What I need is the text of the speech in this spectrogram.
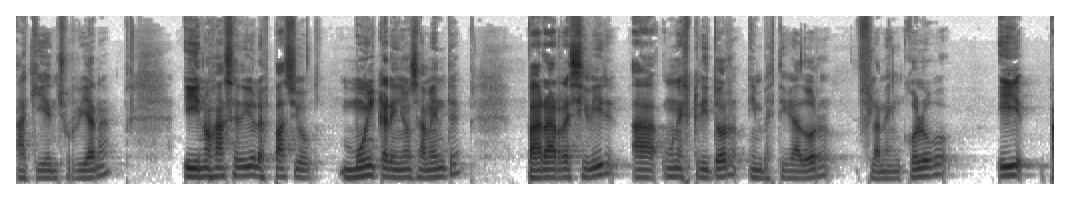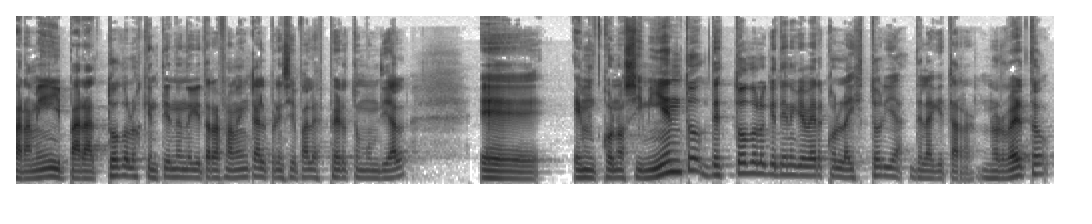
aquí en Churriana, y nos ha cedido el espacio muy cariñosamente para recibir a un escritor, investigador, flamencólogo y para mí y para todos los que entienden de guitarra flamenca, el principal experto mundial eh, en conocimiento de todo lo que tiene que ver con la historia de la guitarra. Norberto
